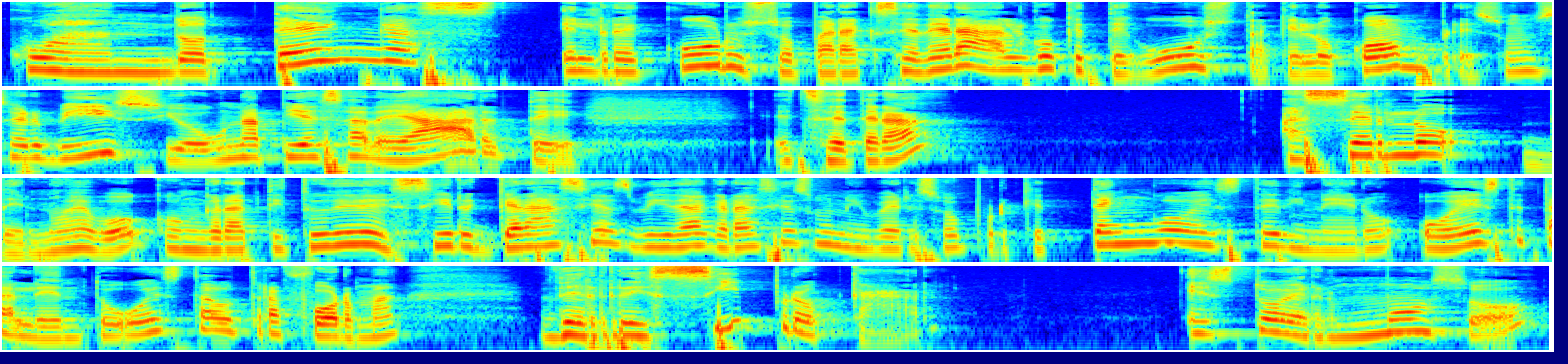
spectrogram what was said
cuando tengas el recurso para acceder a algo que te gusta, que lo compres, un servicio, una pieza de arte, etcétera, hacerlo de nuevo con gratitud y decir gracias vida, gracias universo, porque tengo este dinero o este talento o esta otra forma de reciprocar esto hermoso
